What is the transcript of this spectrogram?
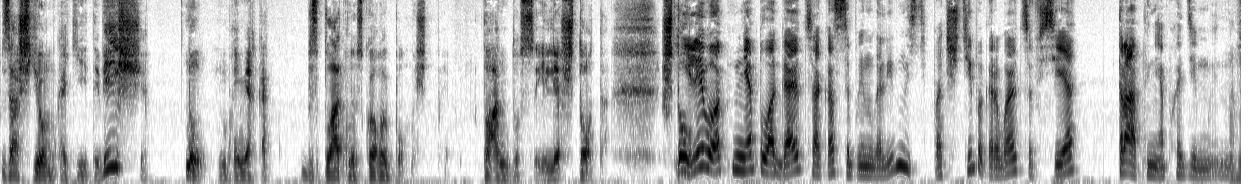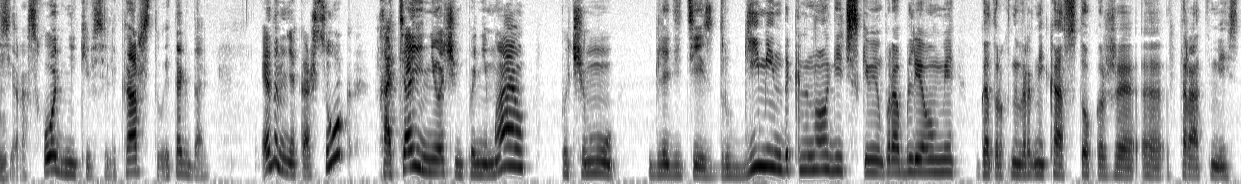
зашьем какие-то вещи, ну, например, как бесплатную скорую помощь, например пандусы или что-то. Что... Или вот мне полагаются, оказывается, по инвалидности почти покрываются все траты необходимые на угу. все расходники, все лекарства и так далее. Это, мне кажется, ок, хотя я не очень понимаю, почему для детей с другими эндокринологическими проблемами, у которых наверняка столько же э, трат в месяц,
